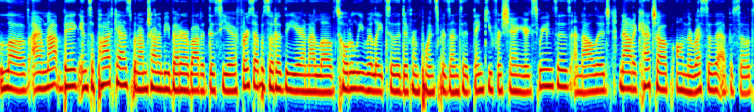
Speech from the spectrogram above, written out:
Love, I am not big into podcasts, but I'm trying to be better about it this year. First episode of the year, and I love totally relate to the different points presented. Thank you for sharing your experiences and knowledge. Now to catch up on the rest of the episodes.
